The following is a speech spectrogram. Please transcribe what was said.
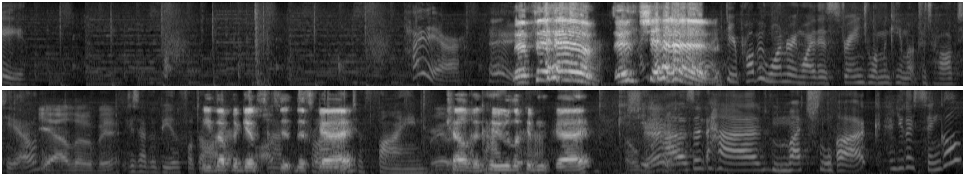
Hi. Hi there. Hey. That's him! It's Chad! You're probably wondering why this strange woman came up to talk to you. Yeah, a little bit. Because I have a beautiful daughter. He's up against and th- this guy. To find Calvin Who looking guy. She hasn't had much luck. Are you guys single?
